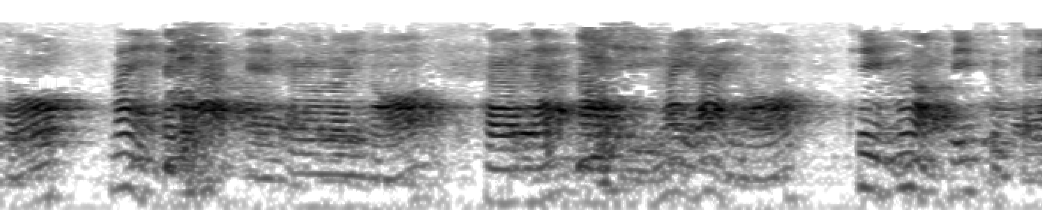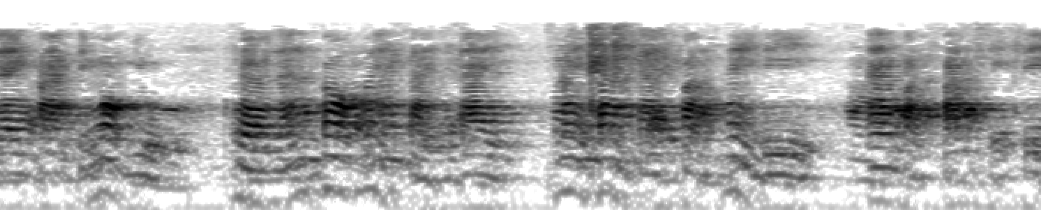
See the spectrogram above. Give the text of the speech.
โสไม่เป็นทาสแก่เธอเลยหนอ เธอนั้นเอาดีไม่ได้หนอ ที่เมื่อพิสุแสดงปาติโมกอยู่ เธอนั้นก็ไม่ใส่ใจ ไม่ตั้งใจฟังให้ดี อาบัติปาสิตี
